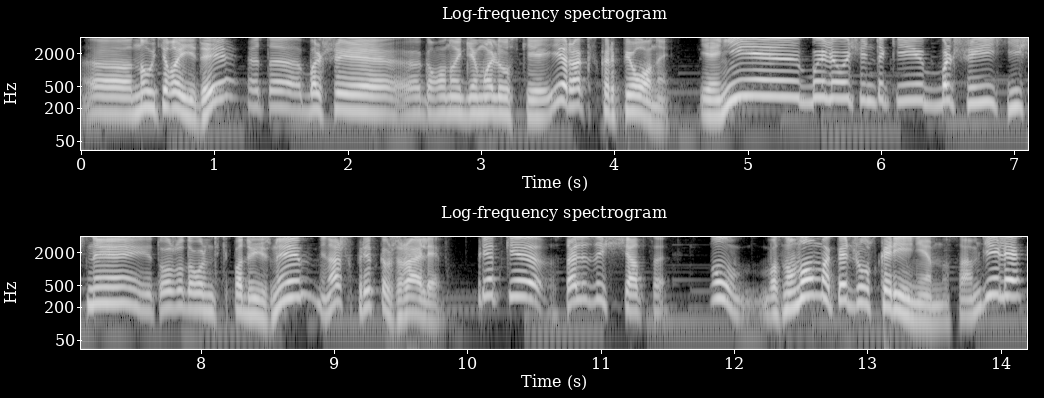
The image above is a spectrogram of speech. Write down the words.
э, наутилоиды, это большие э, головоногие моллюски, и рак-скорпионы. И они были очень такие большие, хищные и тоже довольно-таки подвижные, и наших предков жрали. Предки стали защищаться. Ну, в основном, опять же, ускорением, на самом деле.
